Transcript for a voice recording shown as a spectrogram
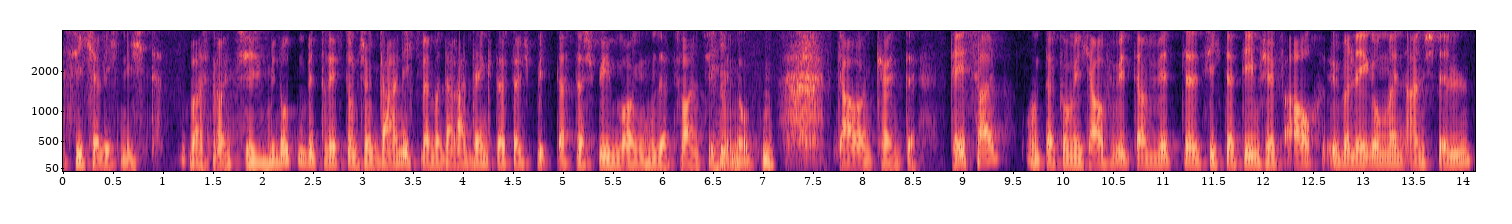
sicherlich nicht, was 90 Minuten betrifft und schon gar nicht, wenn man daran denkt, dass das Spiel, dass das Spiel morgen 120 Minuten dauern könnte. Deshalb, und da komme ich auch wieder, wird sich der Teamchef auch Überlegungen anstellen,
